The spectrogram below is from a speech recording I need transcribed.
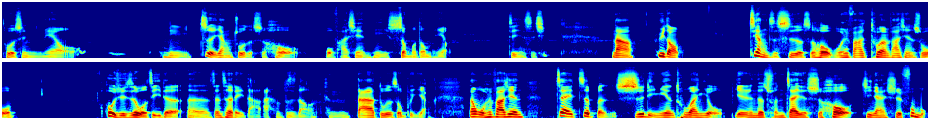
或者是你没有你这样做的时候，我发现你什么都没有这件事情。那遇到这样子试的时候，我会发突然发现说。或许是我自己的呃侦测雷达吧，不知道，可能大家读的时候不一样。但我会发现，在这本诗里面，突然有别人的存在的时候，竟然是父母。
